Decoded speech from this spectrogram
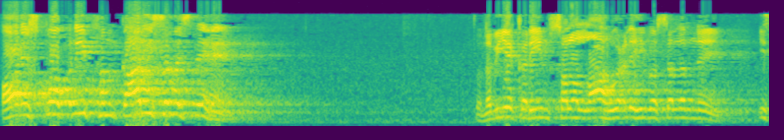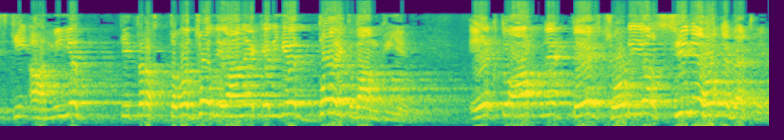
اور اس کو اپنی فنکاری سمجھتے ہیں۔ تو نبی کریم صلی اللہ علیہ وسلم نے اس کی اہمیت کی طرف توجہ دلانے کے لیے دو اقدام کیے۔ ایک تو آپ نے ٹیپ چھوڑی اور سینے ہو کے بیٹھے۔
